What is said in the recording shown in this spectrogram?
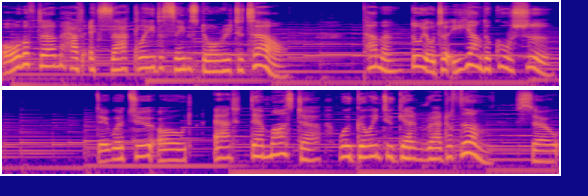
All of them had exactly the same story to tell。他们都有着一样的故事。 They were too old, and their master were going to get rid of them. So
